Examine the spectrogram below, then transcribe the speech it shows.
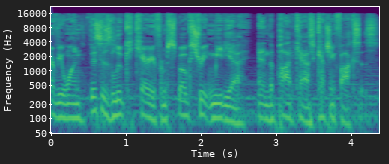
everyone. This is Luke Carey from Spoke Street Media and the podcast Catching Foxes.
